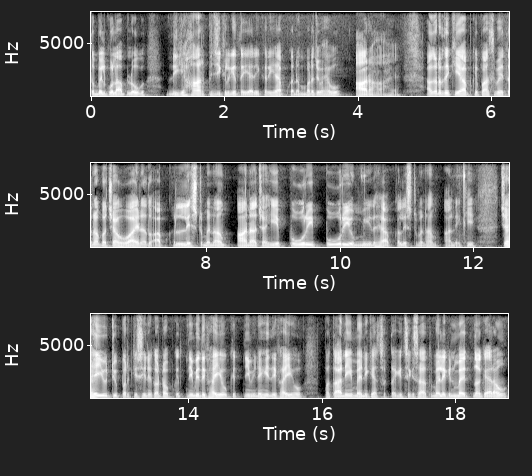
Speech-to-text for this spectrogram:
तो बिल्कुल आप लोग यहाँ फ़िज़िकल की तैयारी करिए, आपका नंबर जो है वो आ रहा है। अगर देखिए आपके पास में इतना बचा हुआ है ना तो आपका लिस्ट में नाम आना चाहिए, पूरी पूरी उम्मीद है आपका लिस्ट में नाम आने की। चाहे यूट्यूब पर किसी ने कट ऑफ़ कितनी भी दिखाई हो, कितनी भी नहीं दिखाई हो, पता नहीं, मैं नहीं कह सकता किसी के साथ में, लेकिन मैं इतना कह रहा हूँ,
